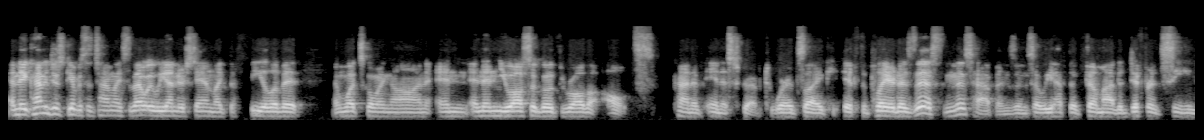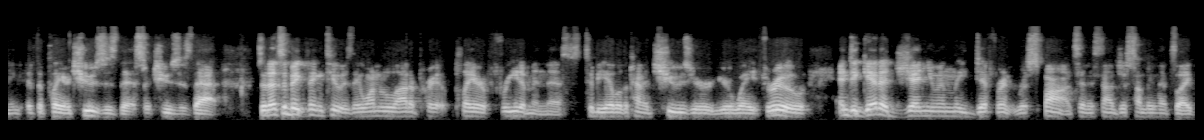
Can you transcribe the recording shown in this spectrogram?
and they kind of just give us a timeline, so that way we understand like the feel of it and what's going on, and and then you also go through all the alts kind of in a script where it's like if the player does this, then this happens, and so we have to film out a different scene if the player chooses this or chooses that. So that's a big thing too. Is they wanted a lot of player freedom in this to be able to kind of choose your your way through and to get a genuinely different response. And it's not just something that's like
